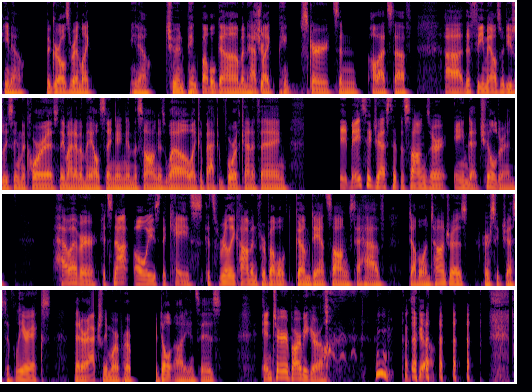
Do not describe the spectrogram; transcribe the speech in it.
you know, the girls were in like, you know, chewing pink bubble gum and had Sure. like pink skirts and all that stuff. Uh, the females would usually sing the chorus. They might have a male singing in the song as well, like a back and forth kind of thing. It may suggest that the songs are aimed at children. However, it's not always the case. It's really common for bubblegum dance songs to have double entendres or suggestive lyrics that are actually more appropriate for adult audiences. Enter Barbie Girl. Let's go.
